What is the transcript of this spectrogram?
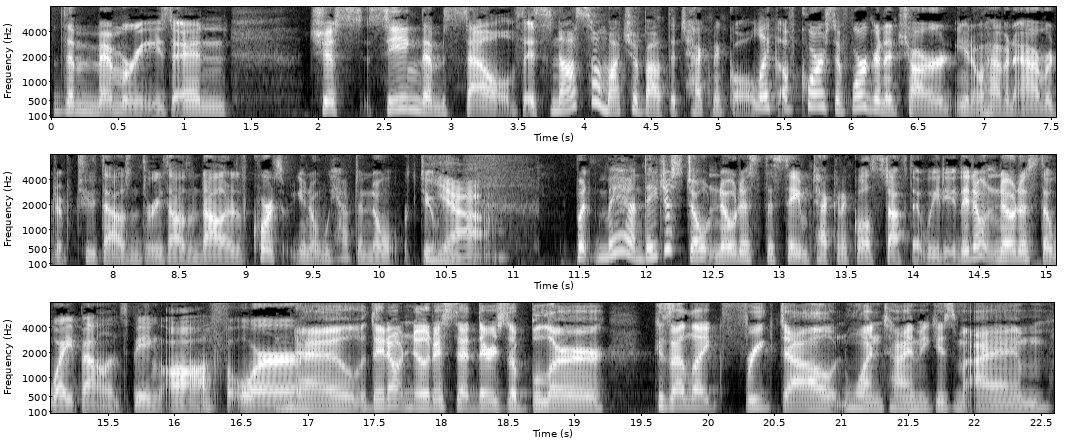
the memories and just seeing themselves. It's not so much about the technical. Like, of course, if we're going to chart, you know, have an average of $2,000, $3,000, of course, you know, we have to know what we're doing. Yeah. But man, they just don't notice the same technical stuff that we do. They don't notice the white balance being off or. No, they don't notice that there's a blur because I like freaked out one time because I um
